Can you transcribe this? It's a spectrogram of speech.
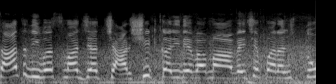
સાત દિવસમાં જ્યાં ચાર્જશીટ કરી દેવામાં આવે છે, પરંતુ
